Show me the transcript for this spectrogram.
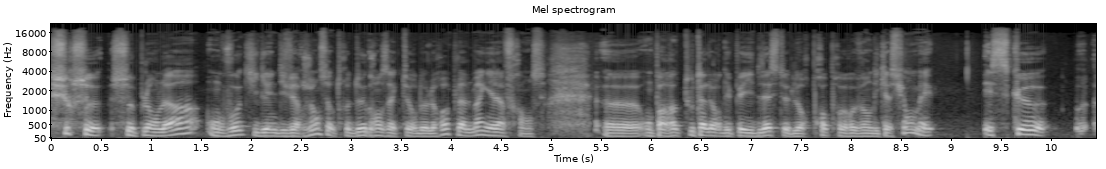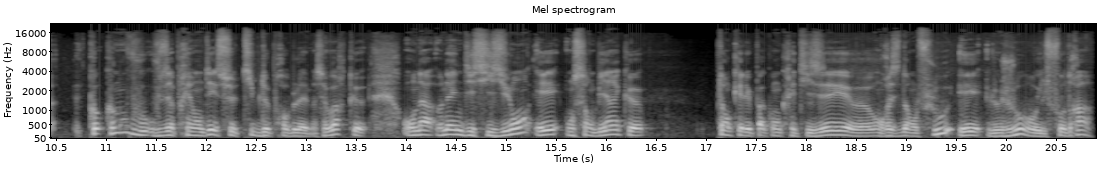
Sur ce, ce plan-là, on voit qu'il y a une divergence entre deux grands acteurs de l'Europe, l'Allemagne et la France. on parlera tout à l'heure des pays de l'Est et de leurs propres revendications, mais est-ce que Comment vous, appréhendez ce type de problème? À savoir qu'on a, on a une décision et on sent bien que tant qu'elle n'est pas concrétisée, euh, on reste dans le flou. Et le jour où il faudra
